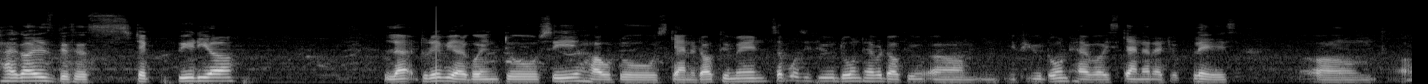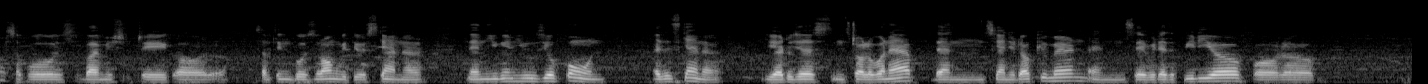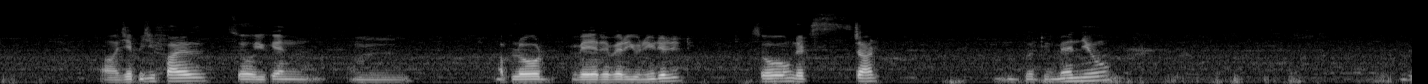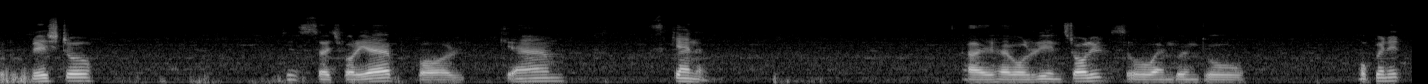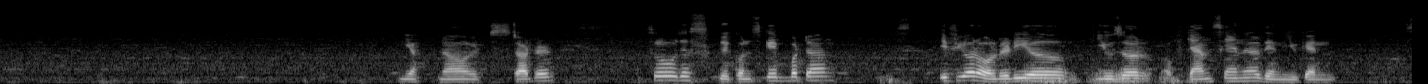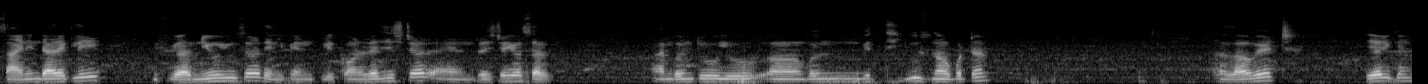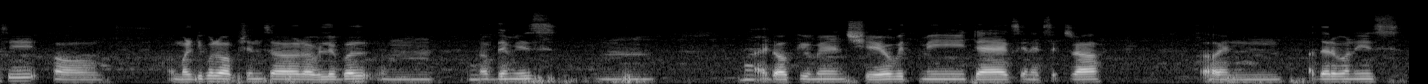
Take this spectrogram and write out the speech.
Hi guys, this is Techpedia. Today we are going to see how to scan a document. Suppose if you don't have a docu, um, if you don't have a scanner at your place, um, or suppose by mistake or something goes wrong with your scanner, then you can use your phone as a scanner. You have to just install one app, then scan your document and save it as a PDF or jpg file so you can um, upload wherever you needed it. So let's start. Go to menu. Go to play store. Just search for app called cam scanner. I have already installed it so i'm going to open it yeah now it's started. So just click on escape button. If you are already a user of cam scanner then you can sign in directly. If you are new user then you can click on register and register yourself. I'm going to you uh, going with use now button. Allow it. Here you can see uh, multiple options are available. Um, one of them is um, my documents share with me tags and etc uh, and other one is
